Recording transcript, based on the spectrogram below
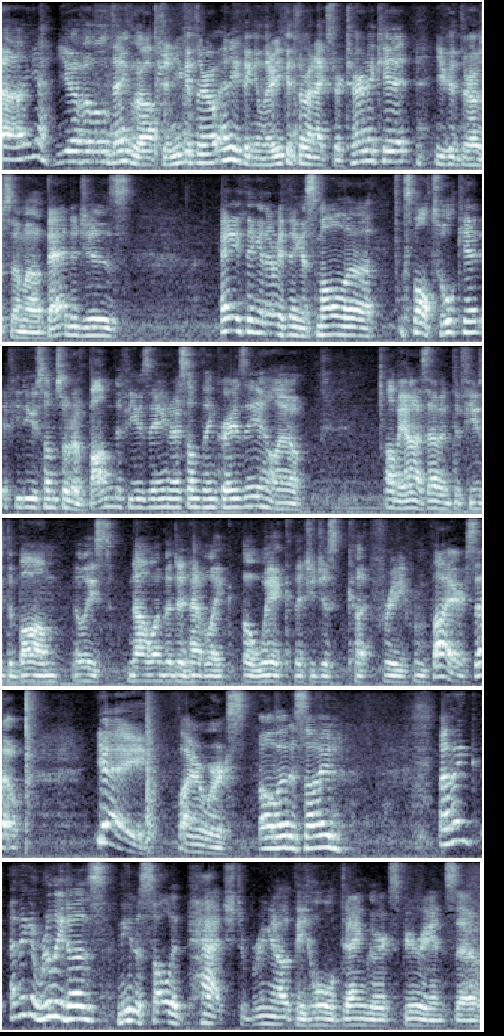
uh, yeah, you have a little dangler option. You could throw anything in there. You could throw an extra tourniquet. You could throw some uh, bandages. Anything and everything. A small, uh, small toolkit if you do some sort of bomb defusing or something crazy. Although, I'll be honest, I haven't diffused a bomb. At least not one that didn't have like a wick that you just cut free from fire. So, yay! Fireworks. All that aside, I think I think it really does need a solid patch to bring out the whole Dangler experience. So,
